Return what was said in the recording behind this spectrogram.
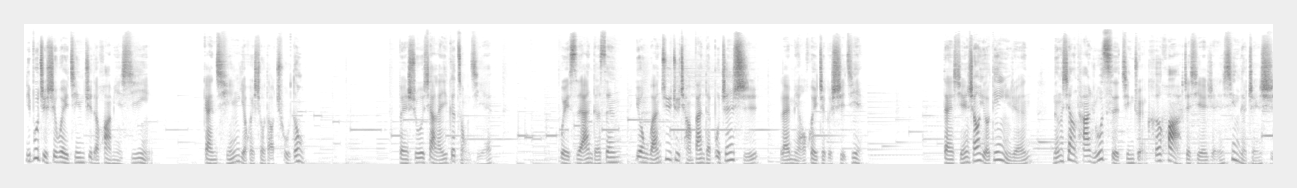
你不只是为精致的画面吸引，感情也会受到触动。本书下来一个总结：韦斯·安德森用玩具剧场般的不真实来描绘这个世界。但鲜少有电影人能像他如此精准刻画这些人性的真实。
